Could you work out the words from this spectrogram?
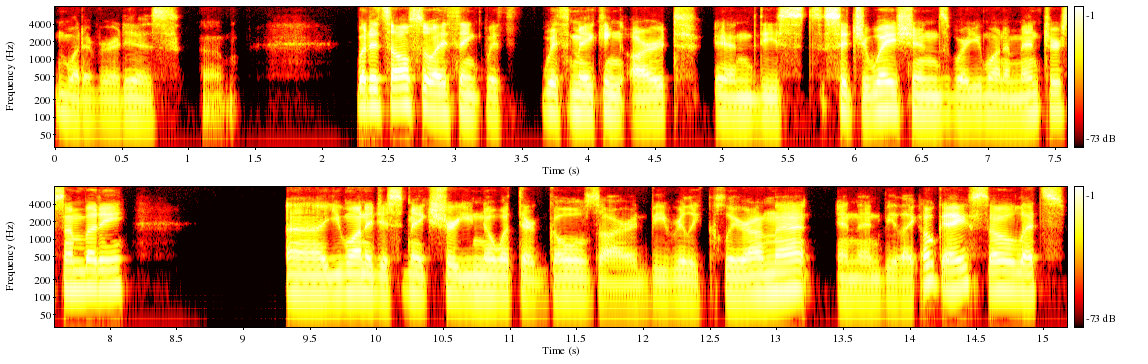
whatever it is. Um, but it's also, I think, with with making art and these situations where you want to mentor somebody uh, you want to just make sure you know what their goals are and be really clear on that, and then be like, okay, so let's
